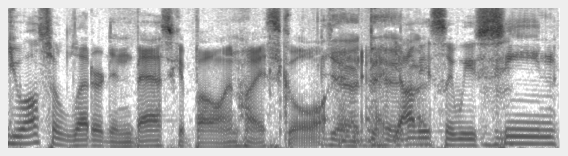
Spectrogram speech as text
You also lettered in basketball in high school. Yeah, and. Obviously, we've seen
